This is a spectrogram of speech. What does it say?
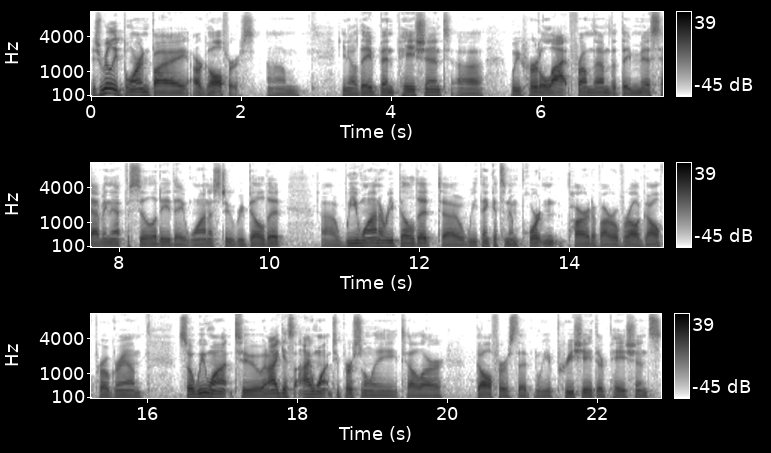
is really borne by our golfers. Um, you know, they've been patient. Uh, we've heard a lot from them that they miss having that facility. They want us to rebuild it. Uh, we want to rebuild it. Uh, we think it's an important part of our overall golf program. So we want to, and I guess I want to personally tell our golfers that we appreciate their patience.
